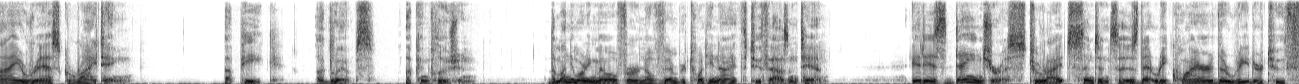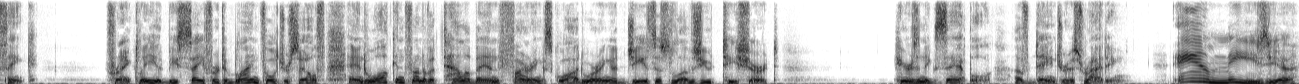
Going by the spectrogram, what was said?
High risk writing. A peek, a glimpse, a conclusion. The Monday Morning Memo for November 29th, 2010. It is dangerous to write sentences that require the reader to think. Frankly, it'd be safer to blindfold yourself and walk in front of a Taliban firing squad wearing a Jesus Loves You t shirt. Here's an example of dangerous writing. Amnesia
